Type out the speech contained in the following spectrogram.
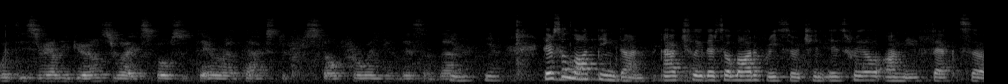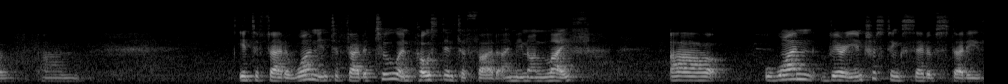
with Israeli girls who are exposed to terror attacks, to stone throwing and this and that? Yeah, yeah. There's a lot being done. Actually, there's a lot of research in Israel on the effects of um, Intifada 1, Intifada 2, and post-Intifada, I mean on life. Uh, one very interesting set of studies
